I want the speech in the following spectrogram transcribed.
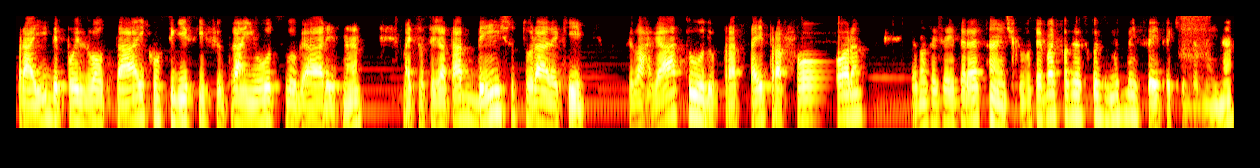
para ir depois voltar e conseguir se infiltrar em outros lugares, né? Mas se você já está bem estruturado aqui, se largar tudo para sair para fora, eu não sei se é interessante, porque você vai fazer as coisas muito bem feitas aqui também, né?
